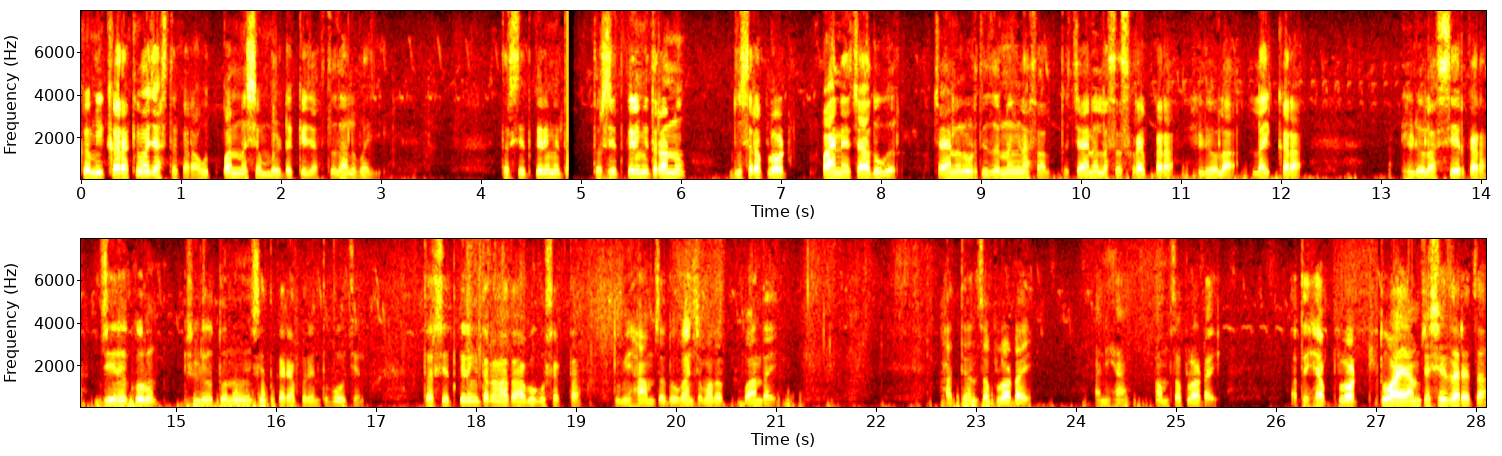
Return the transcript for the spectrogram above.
कमी करा किंवा जास्त करा. उत्पन्न शंभर टक्के जास्त झालं पाहिजे. तर शेतकरी मित्र तर शेतकरी मित्रांनो दुसरा प्लॉट पाहण्याच्या अगोदर चॅनलवरती जर नवीन असाल तर चॅनलला सबस्क्राईब करा व्हिडिओला लाईक करा व्हिडिओला शेअर करा जेणेकरून व्हिडिओ तो नवीन शेतकऱ्यापर्यंत पोहोचेल. तर शेतकरी मित्रांनो आता हा बघू शकता तुम्ही हा आमचा दोघांच्या मधात बांध आहे. हा त्यांचा प्लॉट आहे आणि हा आमचा प्लॉट आहे. आता ह्या प्लॉट तो आहे आमच्या शेजाऱ्याचा.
